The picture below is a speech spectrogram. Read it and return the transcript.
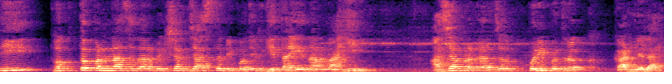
ती फक्त पन्नास हजारापेक्षा जास्त डिपॉझिट घेता येणार नाही अशा प्रकारचं परिपत्रक काढलेलं आहे.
